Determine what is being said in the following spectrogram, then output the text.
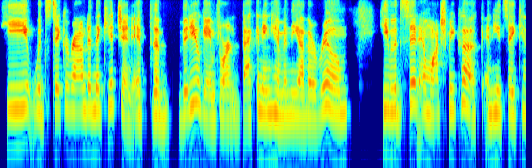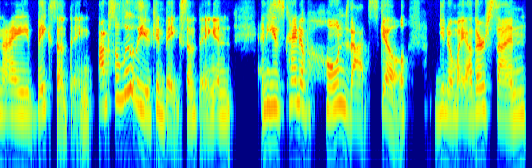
he would stick around in the kitchen. If the video games weren't beckoning him in the other room, he would sit and watch me cook and he'd say, Can I bake something? Absolutely, you can bake something. And and he's kind of honed that skill. You know, my other son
